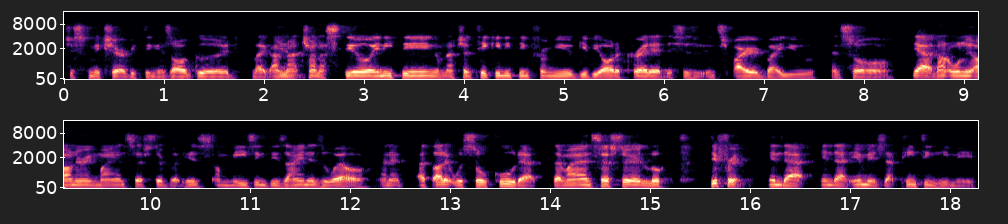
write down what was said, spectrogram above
just make sure everything is all good. Like I'm yeah. not trying to steal anything. I'm not trying to take anything from you, give you all the credit. This is inspired by you. And so yeah, not only honoring my ancestor, but his amazing design as well. And I, I thought it was so cool that that my ancestor looked different in that in that image, that painting he made.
